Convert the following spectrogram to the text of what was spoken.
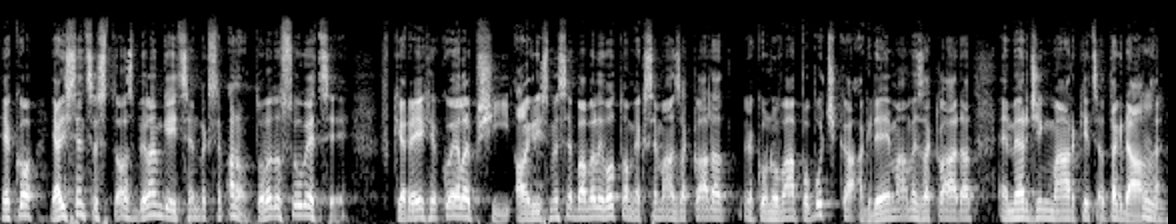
jako já když jsem cestoval s Billem Gatesem, tak jsem, ano, tohle to jsou věci, v kterých jako je lepší, ale když jsme se bavili o tom, jak se má zakládat jako nová pobočka a kde je máme zakládat, emerging markets a tak dále, hmm.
